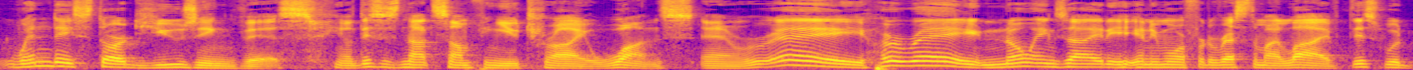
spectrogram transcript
when they start using this, you know, this is not something you try once and hooray, hooray, no anxiety anymore for the rest of my life. This would,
